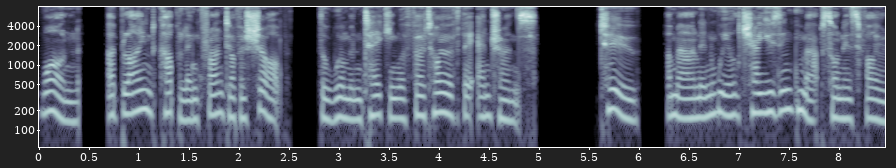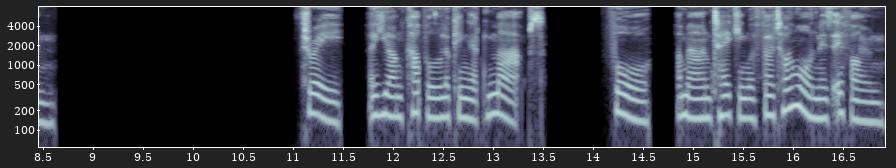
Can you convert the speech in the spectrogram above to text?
One, a blind couple in front of a shop, the woman taking a photo of the entrance. 2. A man in wheelchair using maps on his phone. 3. A young couple looking at maps. 4. A man taking a photo on his iPhone.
